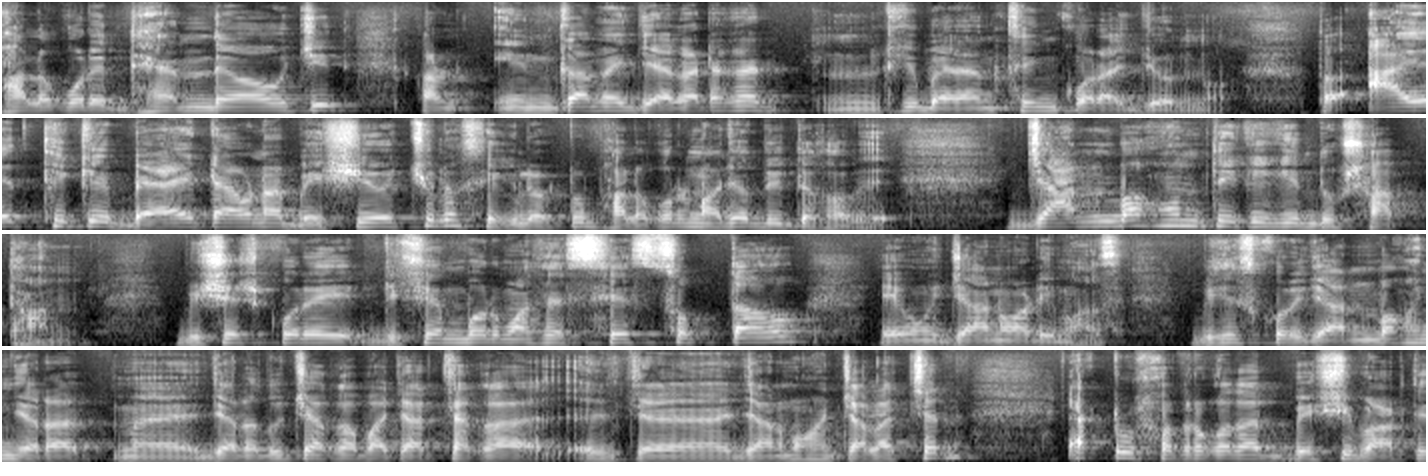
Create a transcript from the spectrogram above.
ভালো করে ধ্যান দেওয়া উচিত, কারণ ইনকামের জায়গাটাকে ঠিক ব্যালেন্সিং করার জন্য। তো আয়ের থেকে ব্যয়টা ওনার বেশি হচ্ছিল, সেগুলো একটু ভালো করে নজর দিতে হবে। যানবাহন থেকে কিন্তু সাবধান, বিশেষ করে ডিসেম্বর মাসের শেষ সপ্তাহ এবং জানুয়ারি মাস। বিশেষ করে যানবাহন যারা যারা দু চাকা বা চার চাকা যানবাহন চালাচ্ছেন, একটু সতর্কতা, বেশি বাড়তি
